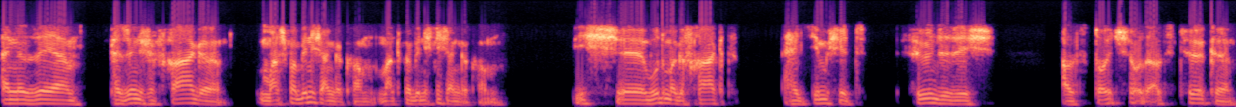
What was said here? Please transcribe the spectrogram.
eine sehr persönliche Frage. Manchmal bin ich angekommen, manchmal bin ich nicht angekommen. Ich äh, wurde mal gefragt, Herr Jimschit, fühlen Sie sich als Deutscher oder als Türke?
